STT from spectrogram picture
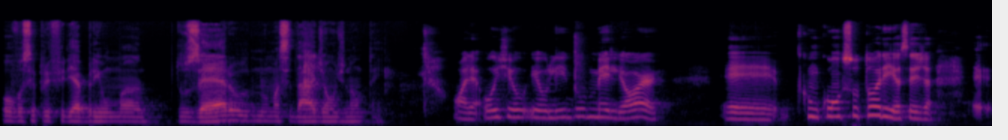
ou você preferia abrir uma do zero numa cidade onde não tem? Olha, hoje eu, eu lido melhor é, com consultoria, ou seja, é,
